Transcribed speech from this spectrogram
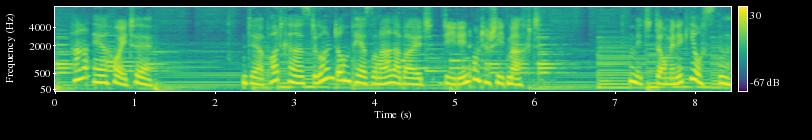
HR heute. Der Podcast rund um Personalarbeit, die den Unterschied macht. Mit Dominik Justen.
